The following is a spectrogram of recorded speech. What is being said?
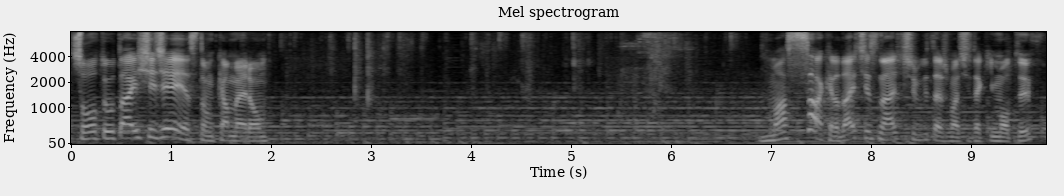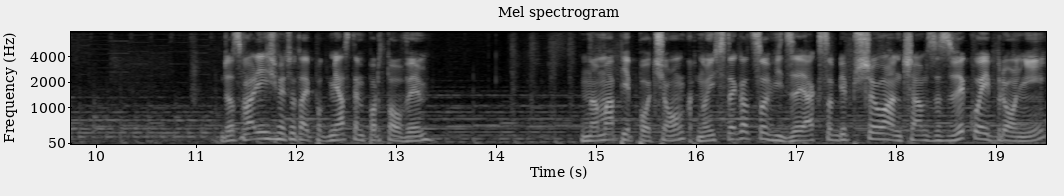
Co tutaj się dzieje z tą kamerą? Masakra, dajcie znać, czy wy też macie taki motyw. Rozwaliliśmy tutaj pod miastem portowym. Na mapie pociąg, no i z tego co widzę, jak sobie przełączam ze zwykłej broni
